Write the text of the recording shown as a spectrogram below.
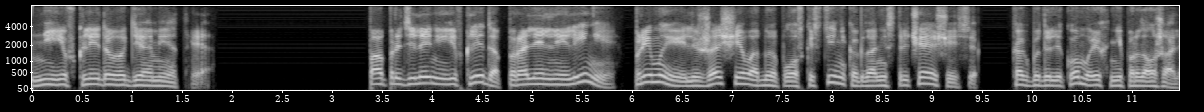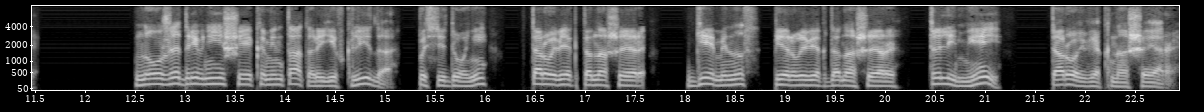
Неевклидова геометрия. По определению Евклида, параллельные линии – прямые, лежащие в одной плоскости, никогда не встречающиеся, как бы далеко мы их ни продолжали. Но уже древнейшие комментаторы Евклида, Поседоний, второй век до нашей эры, Геминус, первый век до нашей эры, Толемей, второй век нашей эры,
